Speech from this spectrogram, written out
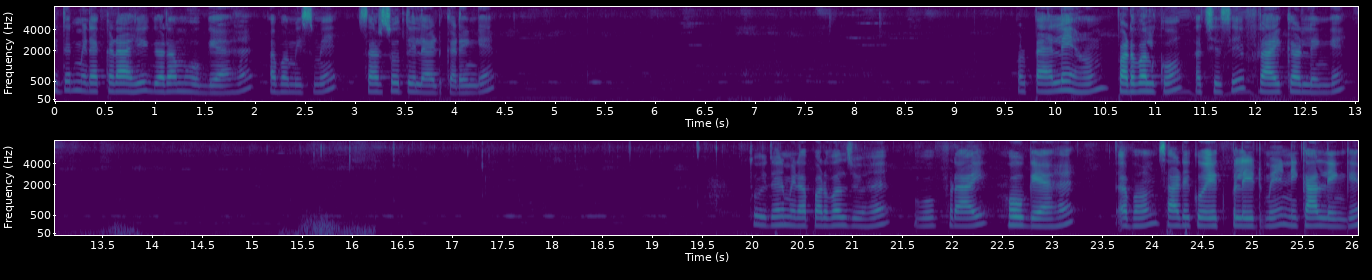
इधर मेरा कढ़ाई गरम हो गया है। अब हम इसमें सरसों तेल ऐड करेंगे। और पहले हम परवल को अच्छे से फ्राई कर लेंगे। तो इधर मेरा परवल जो है, वो फ्राई हो गया है। अब हम सारे को एक प्लेट में निकाल लेंगे।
